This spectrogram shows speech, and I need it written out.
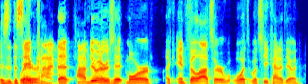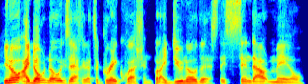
Is it the where, same kind that I'm doing, or is it more like infill lots, or what, what's he kind of doing? You know, I don't know exactly. That's a great question, but I do know this: they send out mail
